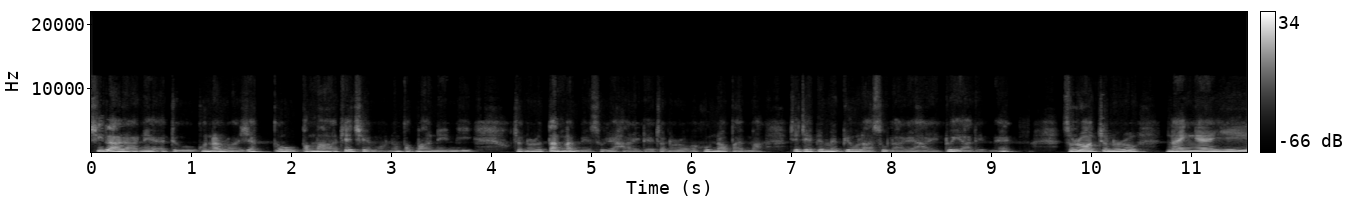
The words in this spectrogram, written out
ရှိလာတာနဲ့အတူခုနကရက်ဟိုဗမာဖြစ်ချင်းပေါ့နော်ဗမာနေမီကျွန်တော်တို့တတ်မှတ်မယ်ဆိုတဲ့ဟာတွေလည်းကျွန်တော်တို့အခုနောက်ပိုင်းမှာကြည်ကြဲပြည့်မဲ့ပြောလာဆိုလာတဲ့ဟာတွေတွေ့ရလိမ့်မယ်ဆိုတော့ကျွန်တော်တို့နိုင်ငံရေး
